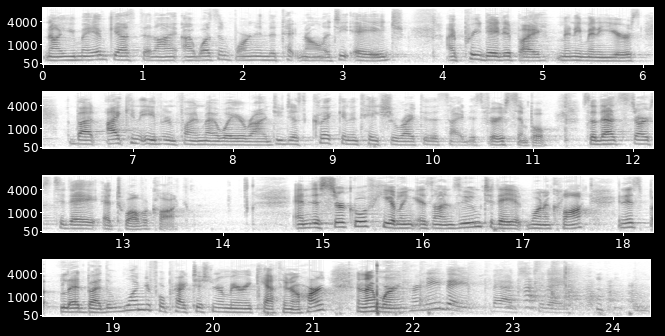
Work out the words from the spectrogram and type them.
Now, you may have guessed that I, I wasn't born in the technology age. I predated it by many, many years, but I can even find my way around. You just click and it takes you right to the site. It's very simple. So that starts today at 12 o'clock. And this Circle of Healing is on Zoom today at 1 o'clock, and it's led by the wonderful practitioner Mary Catherine O'Hart, and I'm wearing her name badge today.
